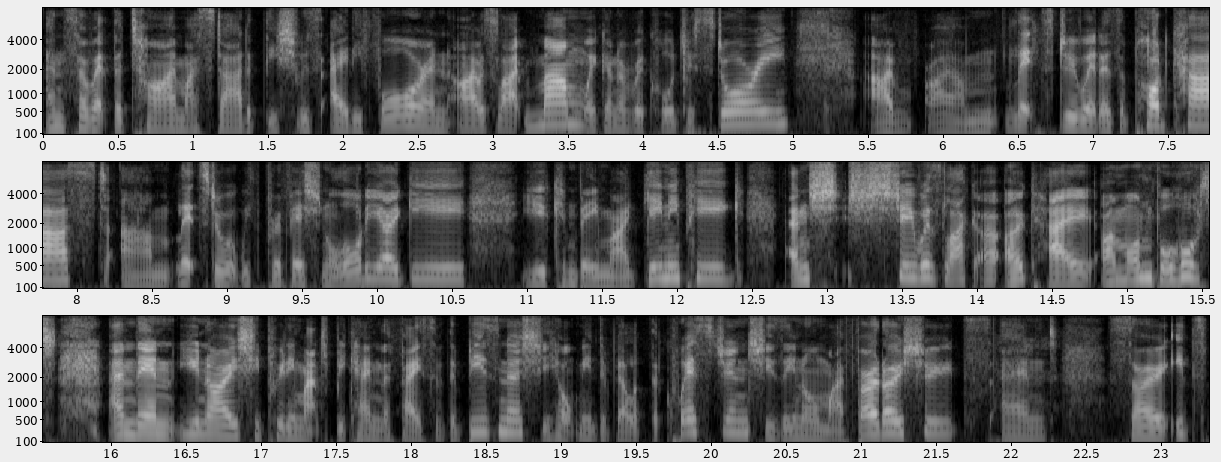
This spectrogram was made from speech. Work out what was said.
and so at the time I started this, she was 84, and I was like, "Mum, we're going to record your story. I, um, let's do it as a podcast. Um, let's do it with professional audio gear. You can be my guinea pig." And sh- she was like, oh, "Okay, I'm on board." And then you know, she pretty much became the face of the business business. She helped me develop the questions. She's in all my photo shoots. And so it's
